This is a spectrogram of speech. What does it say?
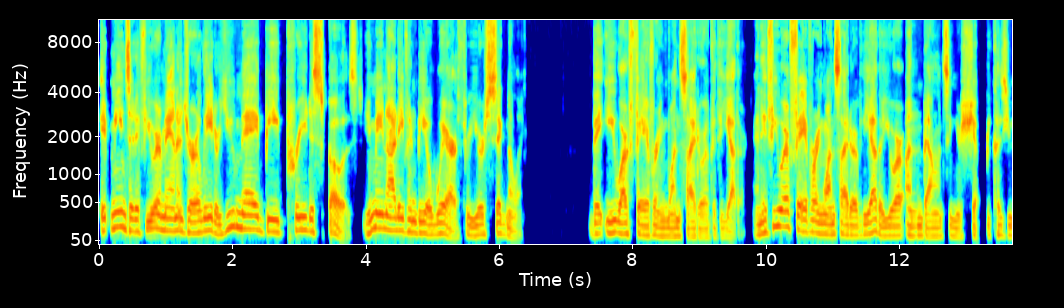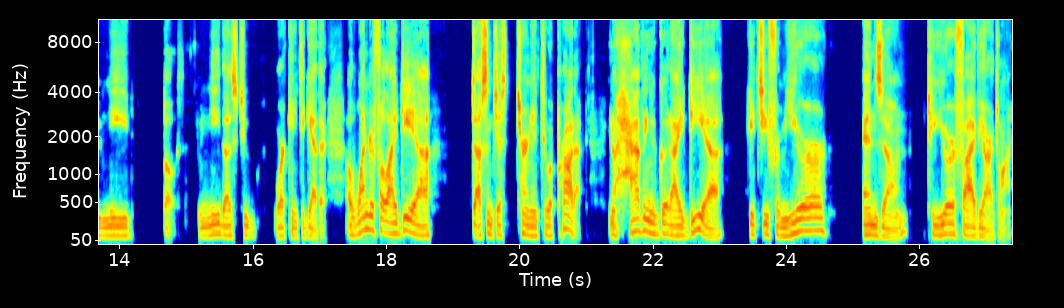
It means that if you're a manager or a leader, you may be predisposed. You may not even be aware through your signaling that you are favoring one side over the other. And if you are favoring one side over the other, you are unbalancing your ship because you need both. You need those two working together. A wonderful idea doesn't just turn into a product. You know, having a good idea gets you from your end zone to your five yard line.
